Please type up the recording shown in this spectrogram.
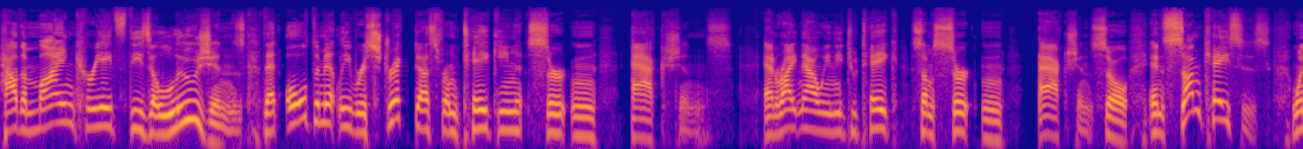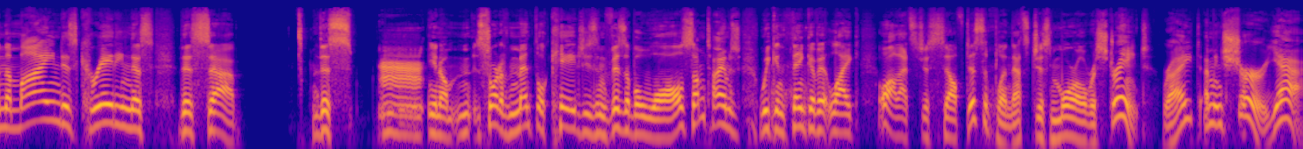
how the mind creates these illusions that ultimately restrict us from taking certain actions. And right now, we need to take some certain actions. So, in some cases, when the mind is creating this this uh, this Mm, you know, sort of mental cage, these invisible walls. Sometimes we can think of it like, well, that's just self discipline. That's just moral restraint, right? I mean, sure, yeah,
